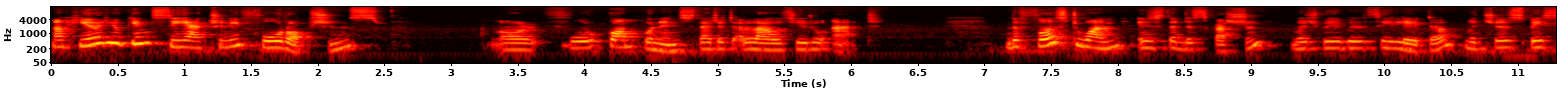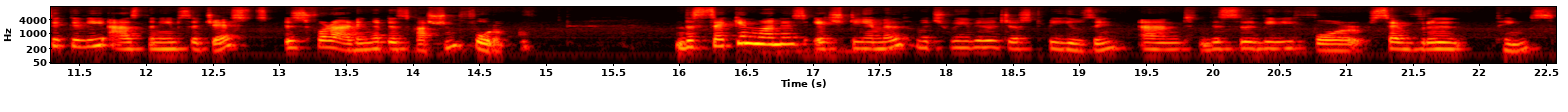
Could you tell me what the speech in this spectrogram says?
Now here you can see actually four options or four components that it allows you to add. The first one is the discussion, which we will see later, which is basically, as the name suggests, is for adding a discussion forum. The second one is HTML, which we will just be using, and this will be for several things.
